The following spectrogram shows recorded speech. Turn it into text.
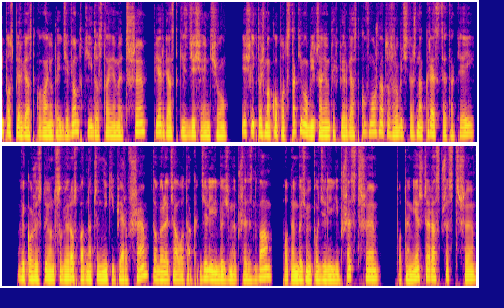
i po spierwiastkowaniu tej dziewiątki dostajemy 3 pierwiastki z 10. Jeśli ktoś ma kłopot z takim obliczeniem tych pierwiastków, można to zrobić też na kresce takiej, wykorzystując sobie rozkład na czynniki pierwsze. To by leciało tak, dzielilibyśmy przez 2, potem byśmy podzielili przez 3, potem jeszcze raz przez 3,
